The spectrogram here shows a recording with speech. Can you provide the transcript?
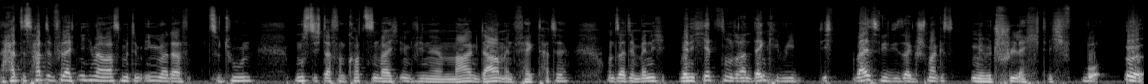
hat es hatte vielleicht nicht mehr was mit dem Ingwer da zu tun, musste ich davon kotzen, weil ich irgendwie einen Magen-Darm-Infekt hatte. Und seitdem, wenn ich, wenn ich jetzt nur dran denke, wie ich weiß, wie dieser Geschmack ist, mir wird schlecht. Ich, boah, äh.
